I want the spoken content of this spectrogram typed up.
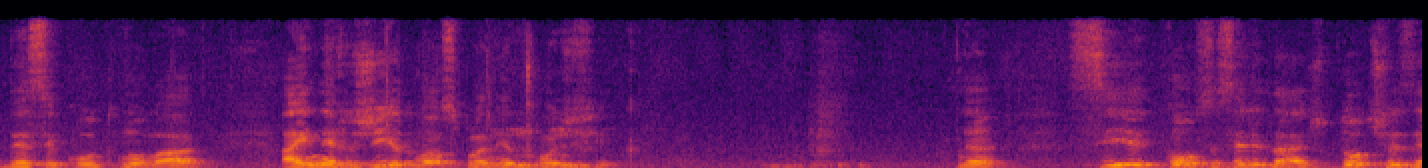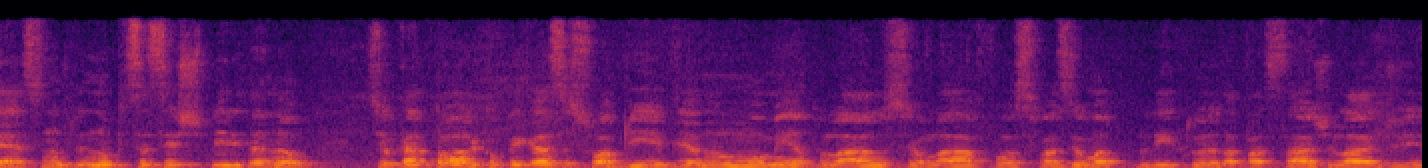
desse culto no lar, a energia do nosso planeta modifica. Né? Se com sinceridade todos fizessem, não, não precisa ser espírita não, se o católico pegasse sua Bíblia num momento lá no seu lar, fosse fazer uma leitura da passagem lá de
